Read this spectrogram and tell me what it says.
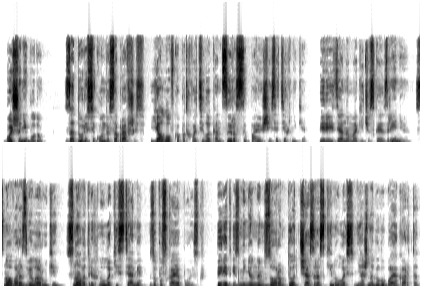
«Больше не буду». За долю секунды собравшись, я ловко подхватила концы рассыпающейся техники. Перейдя на магическое зрение, снова развела руки, снова тряхнула кистями, запуская поиск. Перед измененным взором тотчас раскинулась нежно-голубая карта,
